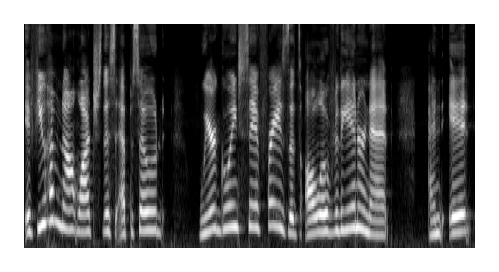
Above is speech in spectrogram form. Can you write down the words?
if you have not watched this episode, we're going to say a phrase that's all over the internet and it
